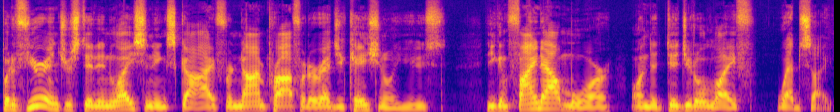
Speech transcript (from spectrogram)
But if you're interested in licensing Sky for nonprofit or educational use, you can find out more on the Digital Life website.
